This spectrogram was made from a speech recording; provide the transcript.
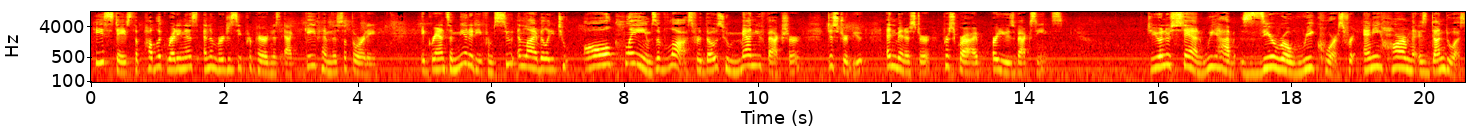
He states the Public Readiness and Emergency Preparedness Act gave him this authority. It grants immunity from suit and liability to all claims of loss for those who manufacture, distribute, administer, prescribe, or use vaccines. Do you understand? We have zero recourse for any harm that is done to us.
